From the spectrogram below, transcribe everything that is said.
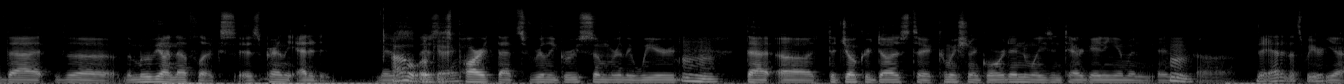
that the the movie on Netflix is apparently edited. There's, Oh, there's this part that's really gruesome, really weird hmm that uh, the Joker does to Commissioner Gordon when he's interrogating him, and, and Hmm. uh, They edit. That's weird. yeah,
